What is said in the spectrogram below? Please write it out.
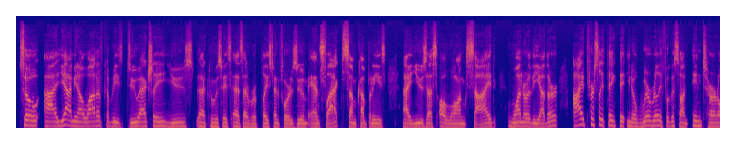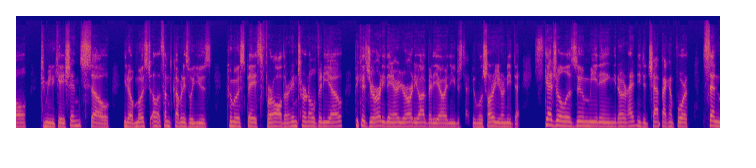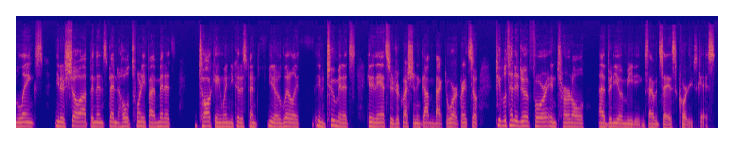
So, uh, yeah, I mean, a lot of companies do actually use uh, Kumospace as a replacement for Zoom and Slack. Some companies uh, use us alongside one or the other. I personally think that you know we're really focused on internal communication. So, you know, most uh, some companies will use Kumospace for all their internal video because you're already there, you're already on video, and you just tap people on the shoulder. You don't need to schedule a Zoom meeting. You don't need to chat back and forth, send links you know, show up and then spend a whole 25 minutes talking when you could have spent, you know, literally, you know, two minutes getting the answer to your question and gotten back to work, right? So people tend to do it for internal uh, video meetings, I would say is a core use case.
